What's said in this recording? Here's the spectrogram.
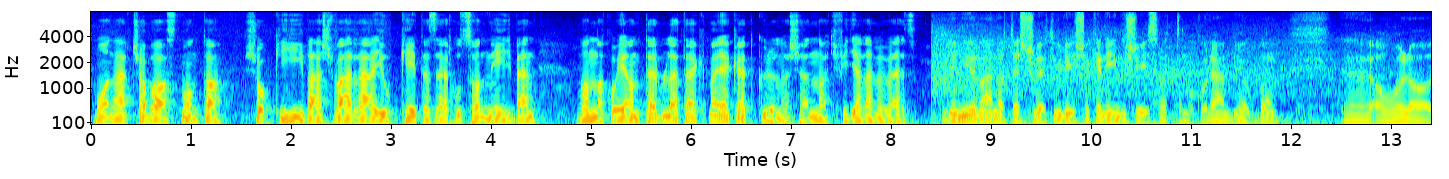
Molnár Csaba azt mondta, sok kihívás vár rájuk 2024-ben, vannak olyan területek, melyeket különösen nagy figyelem övez. Ugye nyilván a testületüléseken én is részt vettem a korábbiakban, ahol a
